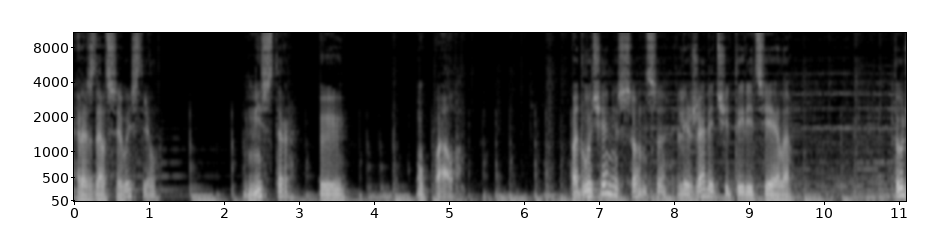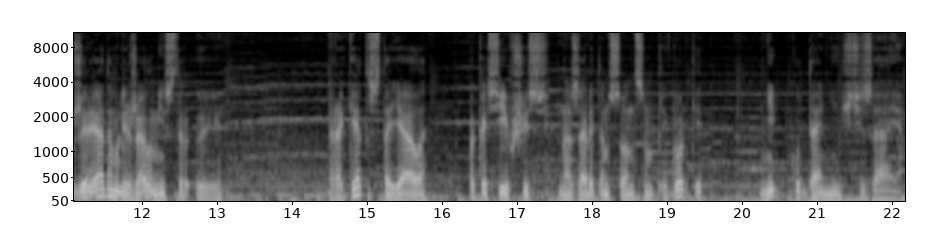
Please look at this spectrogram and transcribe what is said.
Раздался выстрел. Мистер и упал. Под лучами солнца лежали четыре тела. Тут же рядом лежал мистер И. Ракета стояла, покосившись на залитом солнцем пригорке, никуда не исчезая.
